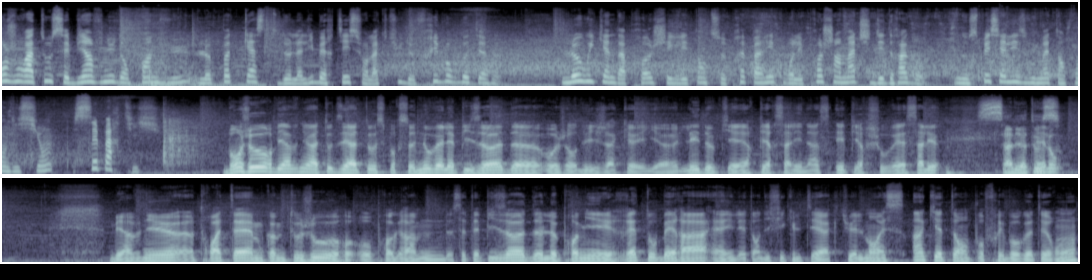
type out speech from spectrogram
Bonjour à tous et bienvenue dans Point de vue, le podcast de la liberté sur l'actu de Fribourg-Gotteron. Le week-end approche et il est temps de se préparer pour les prochains matchs des Dragons. Nos spécialistes vous mettent en condition. C'est parti. Bonjour, bienvenue à toutes et à tous pour ce nouvel épisode. Euh, Aujourd'hui, j'accueille euh, les deux Pierres, Pierre Salinas et Pierre Chouvet. Salut. Salut à tous. Hello. Bienvenue. Euh, Trois thèmes, comme toujours, au programme de cet épisode. Le premier, Reto Berra. et Il est en difficulté actuellement. Est-ce inquiétant pour Fribourg-Gotteron?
